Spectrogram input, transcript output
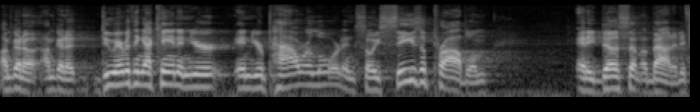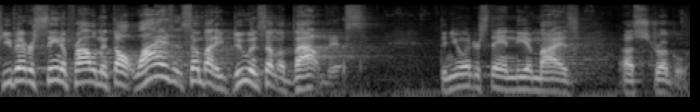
I'm going to, I'm going to do everything I can in your, in your power, Lord. And so he sees a problem, and he does something about it. If you've ever seen a problem and thought, why isn't somebody doing something about this? Then you understand Nehemiah's uh, struggle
